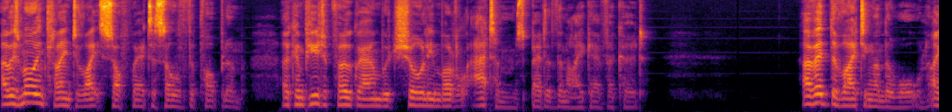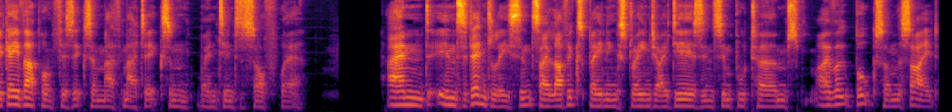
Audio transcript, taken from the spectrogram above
I was more inclined to write software to solve the problem. A computer program would surely model atoms better than I ever could. I read the writing on the wall. I gave up on physics and mathematics and went into software. And incidentally, since I love explaining strange ideas in simple terms, I wrote books on the side.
